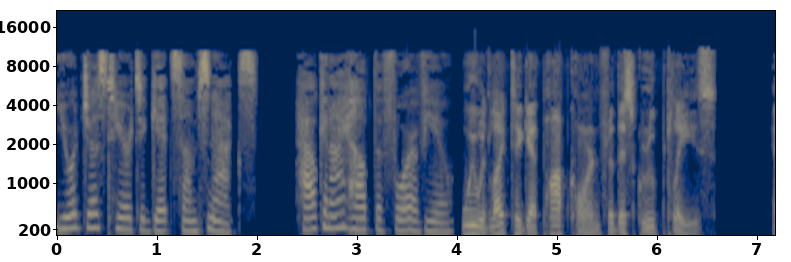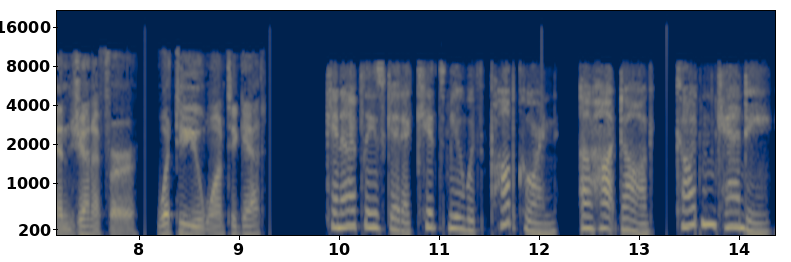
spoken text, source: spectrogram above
You're just here to get some snacks. How can I help the four of you? We would like to get popcorn for this group please. And Jennifer, what do you want to get? Can I please get a kid's meal with popcorn, a hot dog, cotton candy,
